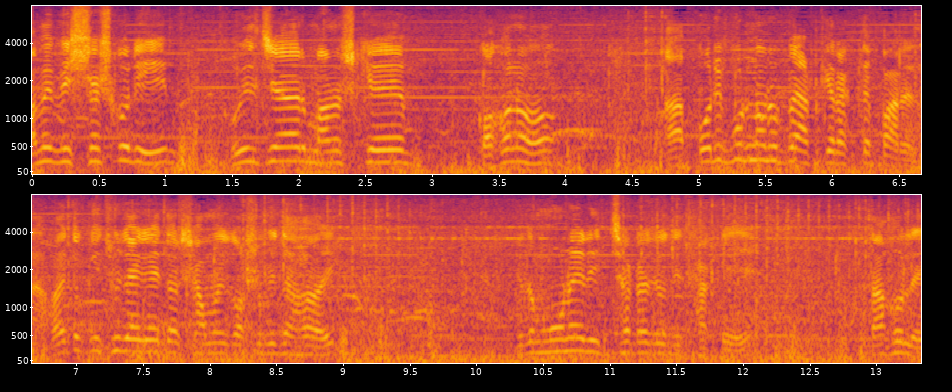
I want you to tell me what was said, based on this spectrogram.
আমি বিশ্বাস করি হুইল চেয়ার মানুষকে কখনো পরিপূর্ণরূপে আটকে রাখতে পারে না। হয়তো কিছু জায়গায় তার সাময়িক অসুবিধা হয় কিন্তু মনের ইচ্ছাটা যদি থাকে, তাহলে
